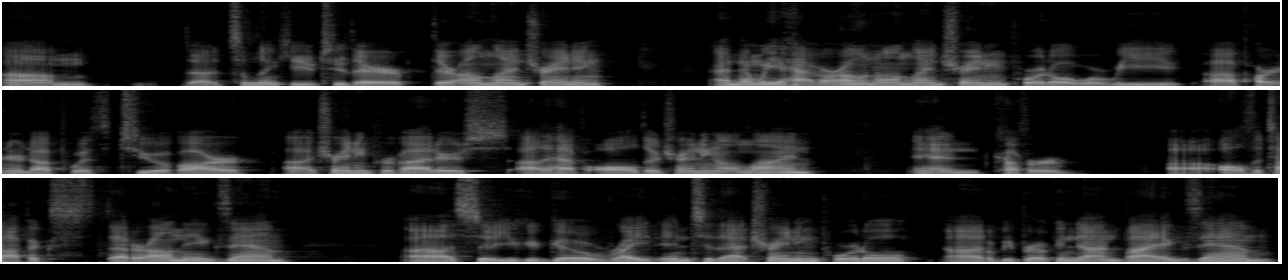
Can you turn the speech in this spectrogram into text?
um, the, to link you to their their online training. And then we have our own online training portal where we uh, partnered up with two of our uh, training providers uh, that have all their training online and cover uh, all the topics that are on the exam. Uh, so you could go right into that training portal. Uh, it'll be broken down by exam.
